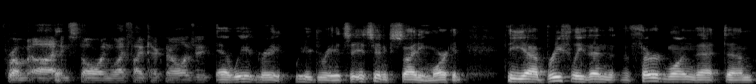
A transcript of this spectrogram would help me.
from uh, installing Li-Fi technology. Yeah, we agree. We agree. It's it's an exciting market. The uh, briefly then the, the, third one that um,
